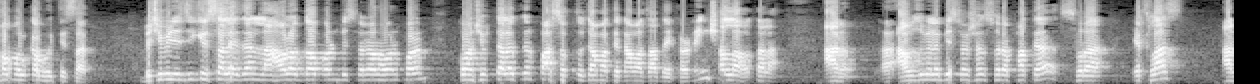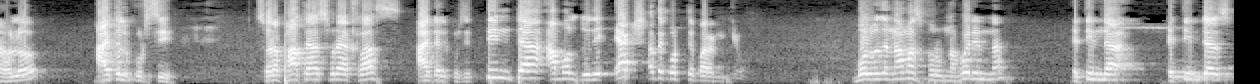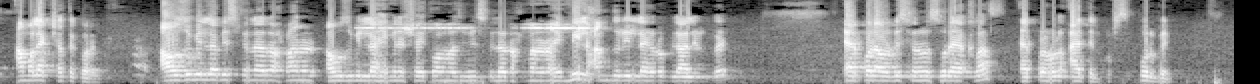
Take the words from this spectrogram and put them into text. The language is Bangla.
সফল কাম হইতে চান। বেশি বেশি জিকির চালিয়ে যান লাহাউল দোয়া পড়েন, বিসমিল্লাহির রহমান পড়েন। কোরআন শরীফ তেলাওয়াত করেন, পাঁচ ওয়াক্ত জামাতে নামাজ আদায় করেন, ইনশাআল্লাহ তাআলা। আর আউযুবিল্লাহ বিসমিল্লাহ সূরা ফাতিহা, সূরা ইখলাস, আর হলো আয়াতুল কুরসি। সূরা ফাতিহা, সূরা ইখলাস, আয়াতুল কুরসি। তিনটা আমল যদি একসাথে করতে পারেন কেউ, বলব যে নামাজ পড়ুন না, পড়েন না। এই তিনটা এই তিনটা আমল একসাথে করেন। এরপর পড়বেন।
